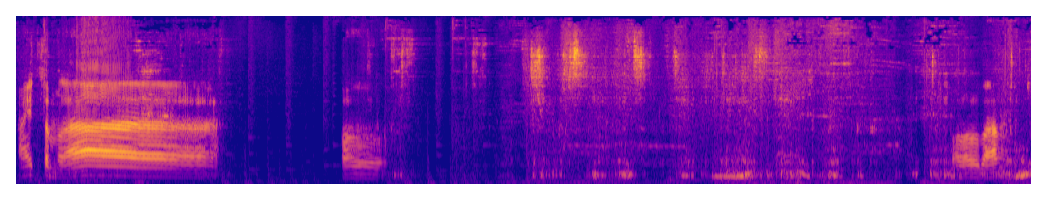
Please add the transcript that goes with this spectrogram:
Item lah. Oh. Oh bang.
